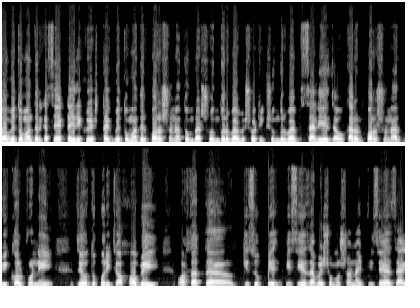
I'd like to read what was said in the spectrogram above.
তবে তোমাদের কাছে একটাই রিকোয়েস্ট থাকবে, তোমাদের পড়াশোনা তোমরা সুন্দরভাবে, সঠিক সুন্দরভাবে চালিয়ে যাও, কারণ পড়াশোনার বিকল্প নেই। যেহেতু পরীক্ষা হবেই, অর্থাৎ কিছু পিছিয়ে যাবে, সমস্যা নাই, পিছিয়ে যায়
